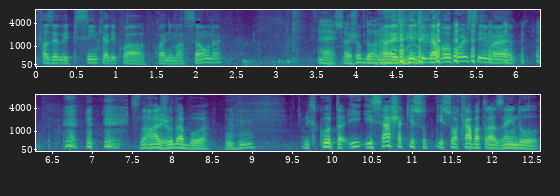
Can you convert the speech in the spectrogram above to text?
fazer lip sync ali com a, com a animação, né? É, isso ajudou, né? A gente gravou por cima. é. Isso dá uma ajuda boa. Uhum. Escuta, e, e você acha que isso, isso acaba trazendo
